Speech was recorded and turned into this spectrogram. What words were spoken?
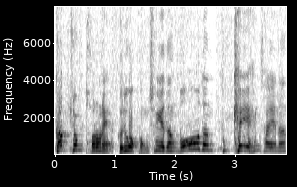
각종 토론회 그리고 공청회 등 모든 국회의 행사에는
